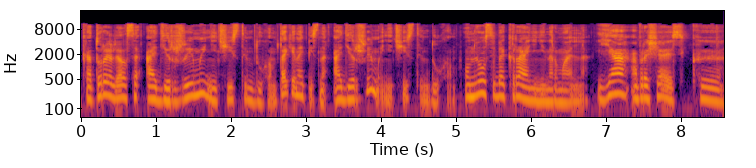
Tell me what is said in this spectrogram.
который являлся одержимый нечистым духом. Так и написано «одержимый нечистым духом». Он вел себя крайне ненормально. Я обращаюсь к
